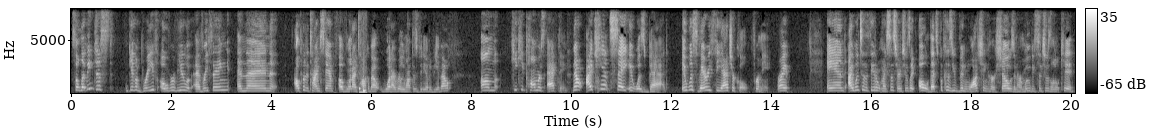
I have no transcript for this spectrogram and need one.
so let me just give a brief overview of everything, and then I'll put a timestamp of when I talk about what I really want this video to be about. Um, Keke Palmer's acting. Now, I can't say it was bad. It was very theatrical for me, right? And I went to the theater with my sister, and she was like, "Oh, that's because you've been watching her shows and her movies since she was a little kid,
